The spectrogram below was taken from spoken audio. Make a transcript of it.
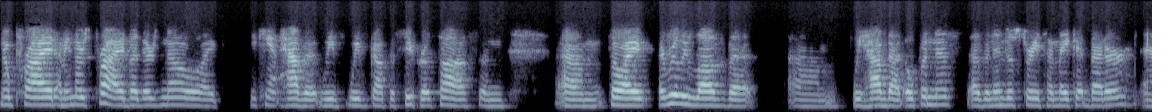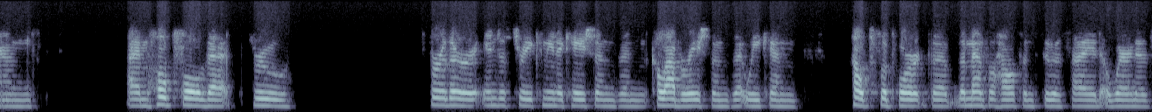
no pride. I mean, there's pride, but there's no like you can't have it. We've we've got the secret sauce, and um, so I I really love that um, we have that openness as an industry to make it better. And I'm hopeful that through further industry communications and collaborations that we can help support the, the mental health and suicide awareness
